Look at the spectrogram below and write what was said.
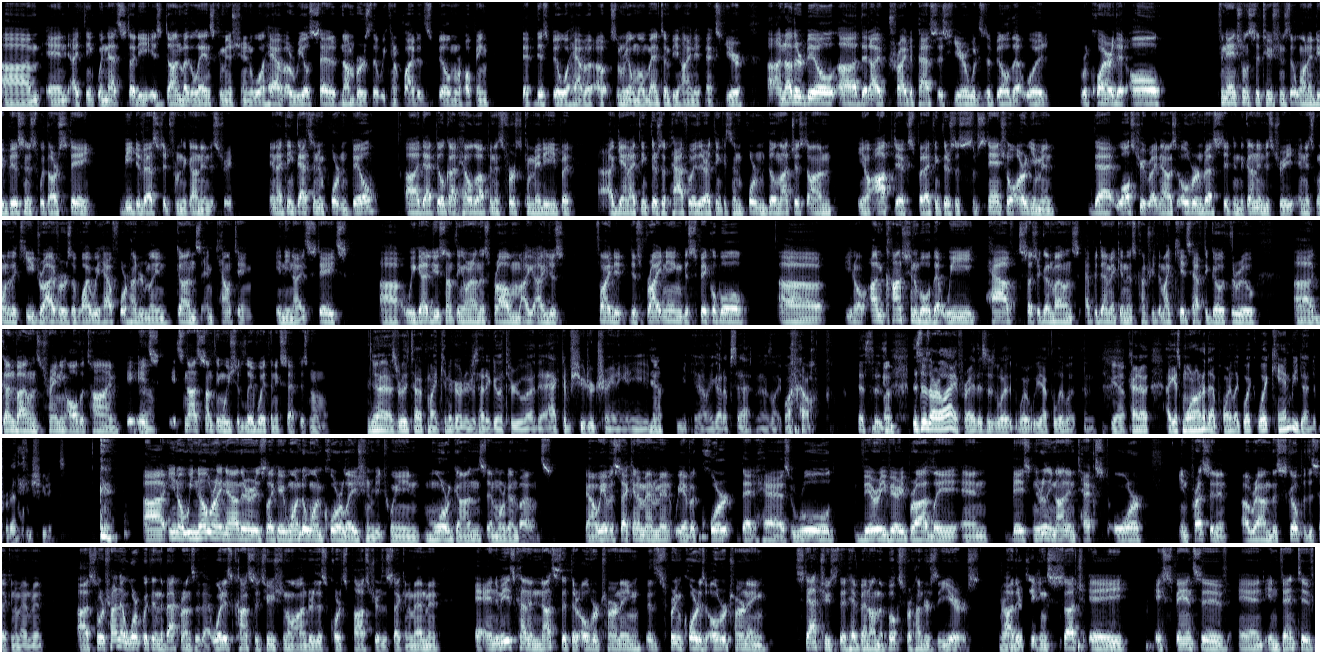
um, and I think when that study is done by the Lands Commission, we'll have a real set of numbers that we can apply to this bill. And we're hoping that this bill will have a, a, some real momentum behind it next year. Uh, another bill uh, that I've tried to pass this year is a bill that would require that all financial institutions that want to do business with our state be divested from the gun industry. And I think that's an important bill. Uh, that bill got held up in its first committee, but again, I think there's a pathway there. I think it's an important bill, not just on you know optics, but I think there's a substantial argument that Wall Street right now is overinvested in the gun industry, and it's one of the key drivers of why we have 400 million guns and counting in the United States. Uh, we got to do something around this problem. I, I, just find it just frightening, despicable, uh, you know, unconscionable that we have such a gun violence epidemic in this country that my kids have to go through uh, gun violence training all the time. It, yeah. It's it's not something we should live with and accept as normal. Yeah, it was really tough. My kindergartner just had to go through uh, the active shooter training, and he, yeah. he, you know, he got upset, and I was like, "Wow, this is this is our life, right? This is what what we have to live with." And yeah, kind of, I guess, more on to that point, like what what can be done to prevent these shootings? Uh, you know, we know right now there is like a one to one correlation between more guns and more gun violence. Now we have a Second Amendment. We have a court that has ruled very, very broadly and based really not in text or in precedent around the scope of the Second Amendment. Uh, so we're trying to work within the backgrounds of that. What is constitutional under this court's posture of the Second Amendment? And to me, it's kind of nuts that they're overturning, that the Supreme Court is overturning statutes that have been on the books for hundreds of years. Uh, right. Uh, they're taking such a expansive and inventive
